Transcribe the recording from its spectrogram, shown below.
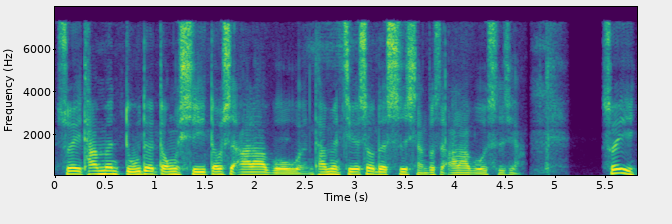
所以他们读的东西都是阿拉伯文，他们接受的思想都是阿拉伯思想。所以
